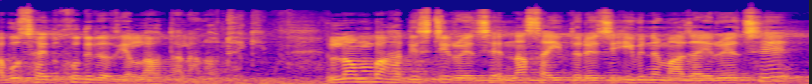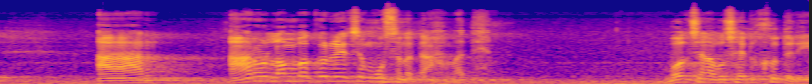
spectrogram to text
আবু সাইদ খুদির রাজি আল্লাহ তালানো থেকে। লম্বা হাদিসটি রয়েছে, নাসাইতে রয়েছে, ইবিনে মাজাই রয়েছে, আর আরও লম্বা করে রয়েছে মুসনাদ আহমদে। বলছেন আবু সাইদ খুদরি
